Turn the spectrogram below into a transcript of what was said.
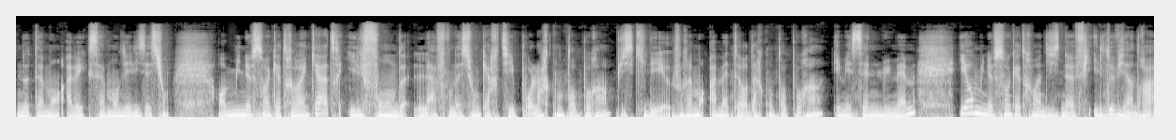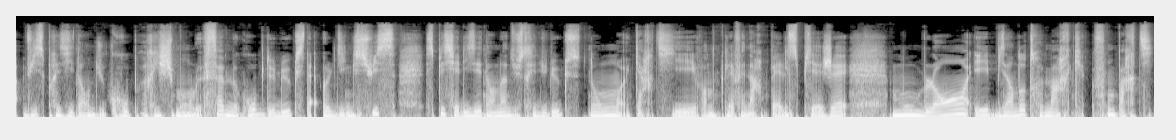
notamment avec sa mondialisation. En 1984, il fonde la Fondation Cartier pour l'art contemporain, puisqu'il est vraiment amateur d'art contemporain et mécène lui-même. Et en 1999, il deviendra vice-président du groupe Richemont, le fameux groupe de luxe, la holding suisse spécialisée dans l'industrie du luxe, dont Cartier, Van Cleef Arpels, Piaget, Montblanc et bien d'autres marques font partie.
